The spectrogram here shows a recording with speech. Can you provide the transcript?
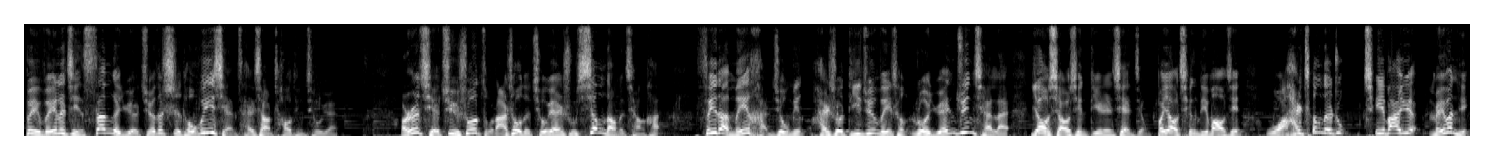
被围了近三个月，觉得势头危险，才向朝廷求援。而且据说祖大寿的求援书相当的强悍，非但没喊救命，还说敌军围城，若援军前来，要小心敌人陷阱，不要轻敌冒进，我还撑得住，七八月没问题。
